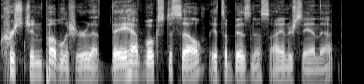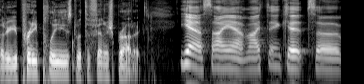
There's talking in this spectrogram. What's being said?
Christian publisher that they have books to sell. It's a business. I understand that. But are you pretty pleased with the finished product? Yes, I am. I think it's uh,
